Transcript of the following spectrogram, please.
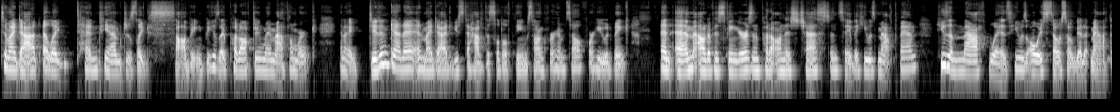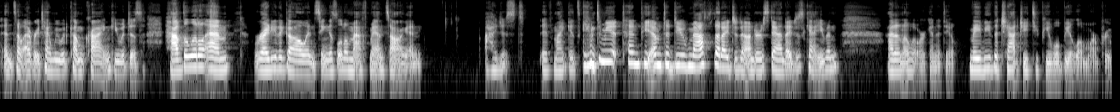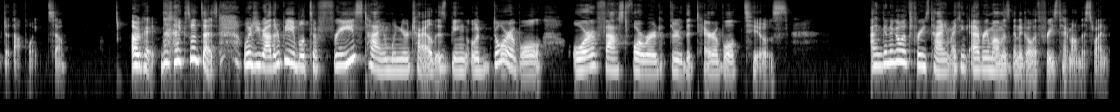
to my dad at like 10 p.m. just like sobbing because I put off doing my math homework and I didn't get it. And my dad used to have this little theme song for himself where he would make an M out of his fingers and put it on his chest and say that he was math man. He's a math whiz. He was always so so good at math. And so every time we would come crying, he would just have the little M ready to go and sing his little math man song and I just if my kids came to me at 10 p.m. to do math that I didn't understand, I just can't even I don't know what we're going to do. Maybe the chat GTP will be a little more improved at that point. So Okay, the next one says Would you rather be able to freeze time when your child is being adorable or fast forward through the terrible twos? I'm going to go with freeze time. I think every mom is going to go with freeze time on this one.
